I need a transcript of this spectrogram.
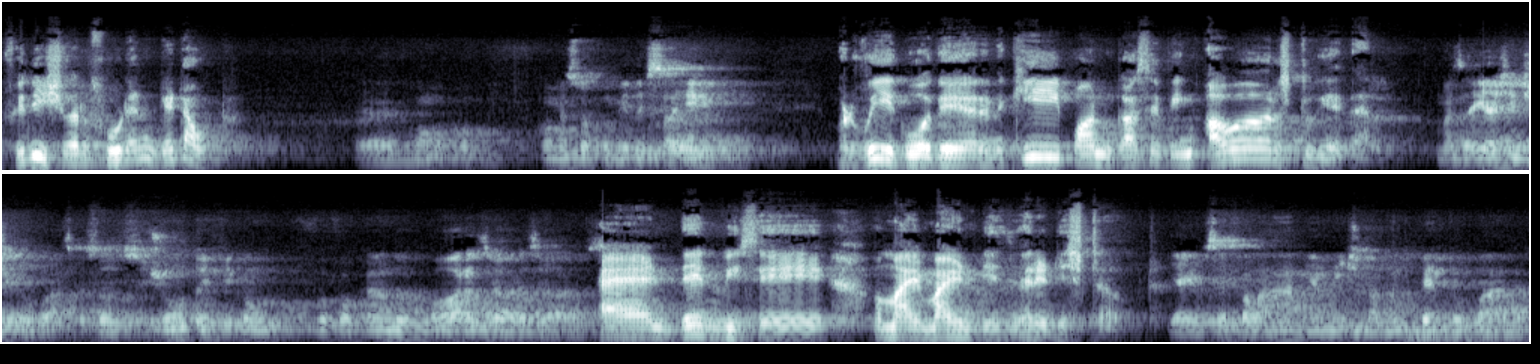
Finish your food and get out. É, com- com- come sua comida e sair? But we go there and keep on gossiping hours together. Mas aí a gente, as pessoas se juntam e ficam fofocando horas e horas e horas. And then we say, "Oh, My mind is very disturbed. E aí você fala, ah, minha mente está muito perturbada.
